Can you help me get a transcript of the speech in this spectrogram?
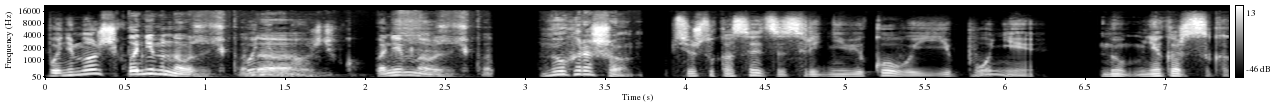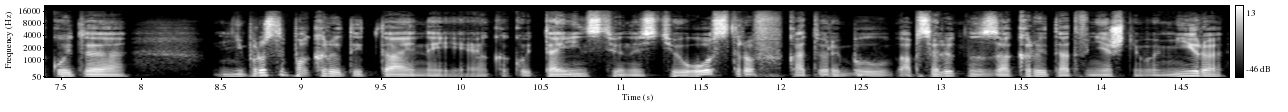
Понемножечку? Понемножечку, да. Понемножечку. Понемножечку. Ну хорошо. Все, что касается средневековой Японии, ну, мне кажется, какой-то не просто покрытый тайной, а какой-то таинственностью остров, который был абсолютно закрыт от внешнего мира,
